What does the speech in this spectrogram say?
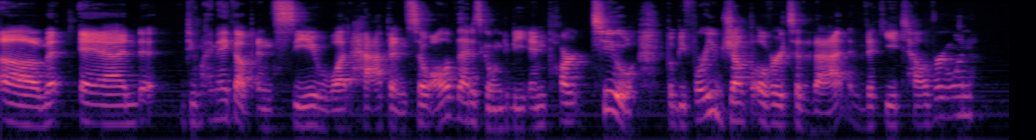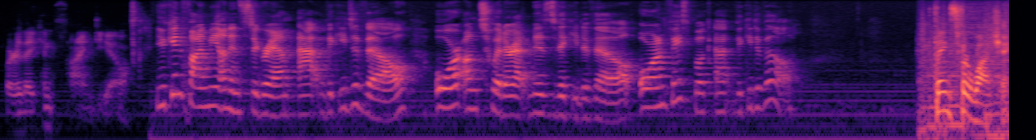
um, and do my makeup and see what happens. So all of that is going to be in part two. But before you jump over to that, Vicky, tell everyone where they can find you. You can find me on Instagram at Vicky DeVille or on Twitter at Ms. Vicky DeVille or on Facebook at Vicky DeVille. Thanks for watching.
